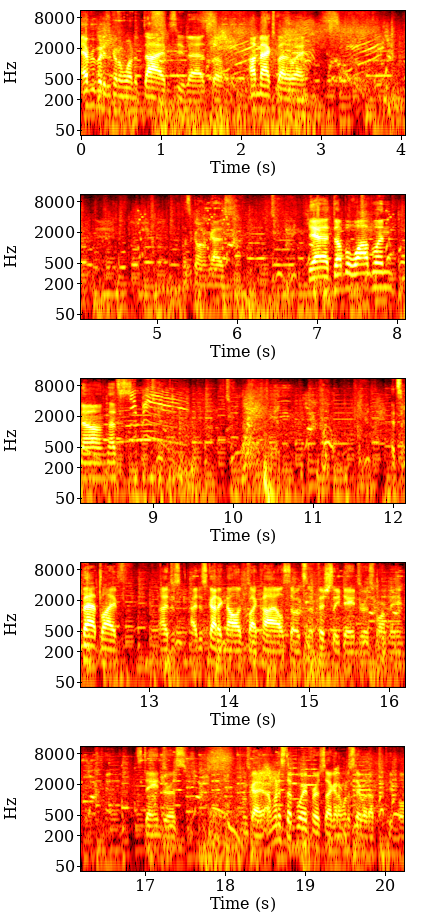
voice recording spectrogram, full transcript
everybody's gonna want to die to see that. So, I'm Max, by the way. How's it going, guys? Yeah, double wobbling. No, that's. It's a bad life. I just, I just got acknowledged by Kyle, so it's officially dangerous for me. It's dangerous. Okay, I'm gonna step away for a second. I want to say what up to people.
